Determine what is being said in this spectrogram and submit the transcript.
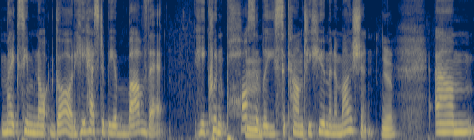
makes him not God. He has to be above that. He couldn't possibly succumb to human emotion. Yeah. Um,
